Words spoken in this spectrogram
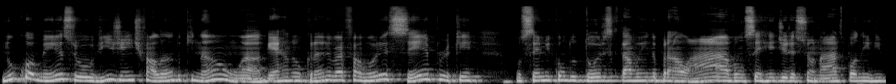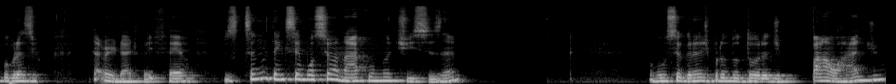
No começo eu ouvi gente falando que não, a guerra na Ucrânia vai favorecer porque os semicondutores que estavam indo para lá vão ser redirecionados, podem vir para o Brasil. Na verdade, foi ferro. Por isso que você não tem que se emocionar com notícias, né? Rússia é grande produtora de paládio,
